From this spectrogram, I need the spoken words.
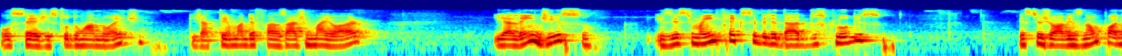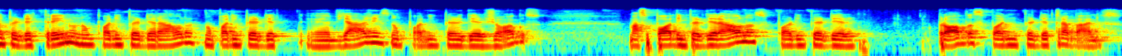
ou seja, estudam à noite, que já tem uma defasagem maior. E além disso, existe uma inflexibilidade dos clubes. Estes jovens não podem perder treino, não podem perder aula, não podem perder é, viagens, não podem perder jogos, mas podem perder aulas, podem perder provas, podem perder trabalhos.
